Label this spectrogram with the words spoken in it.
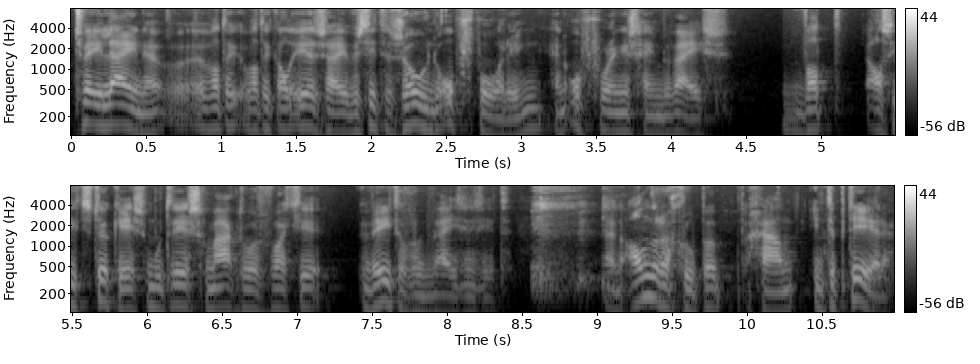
twee lijnen. Wat ik, wat ik al eerder zei, we zitten zo in de opsporing. En opsporing is geen bewijs. Wat, als iets stuk is, moet er eerst gemaakt worden wat je weet of er bewijs in zit. En andere groepen gaan interpreteren.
